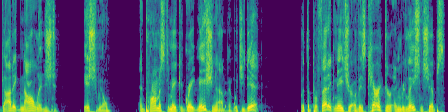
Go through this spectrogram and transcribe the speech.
God acknowledged Ishmael and promised to make a great nation out of him, which he did. But the prophetic nature of his character and relationships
